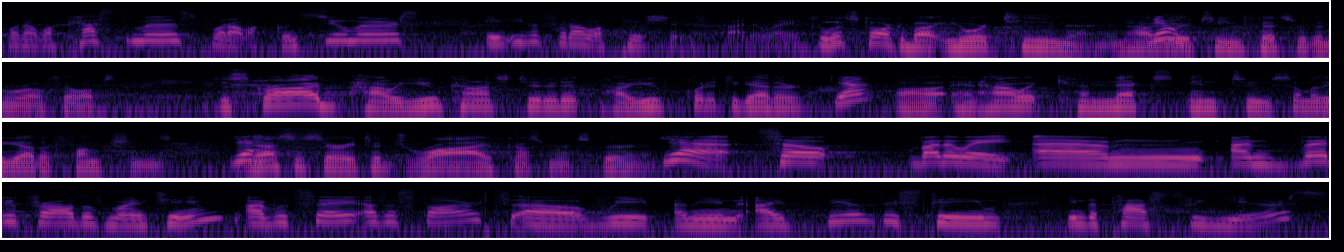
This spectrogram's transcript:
for our customers, for our consumers, and even for our patients, by the way. So let's talk about your team then, and how yeah. your team fits within Royal Philips. Describe how you've constituted it, how you've put it together, yeah. Uh, and how it connects into some of the other functions yes. necessary to drive customer experience. Yeah, so by the way, um, I'm very proud of my team, I would say, as a start. Uh, we, I mean, I built this team in the past three years,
